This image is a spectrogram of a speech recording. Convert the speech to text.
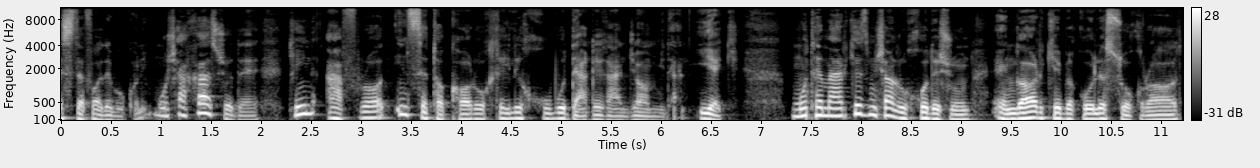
استفاده بکنیم. مشخص شده که این افراد این سه تا کار رو خیلی خوب و دقیق انجام میدن. یک متمرکز میشن رو خودشون انگار که به قول سقرات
